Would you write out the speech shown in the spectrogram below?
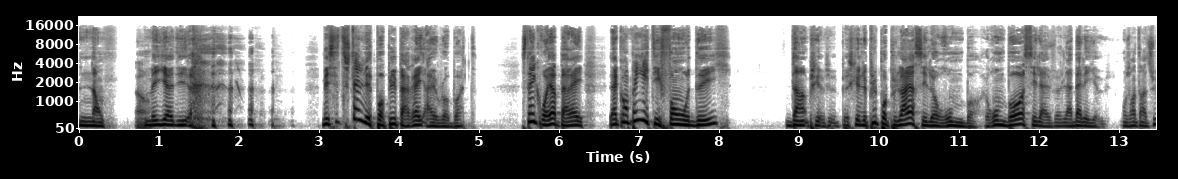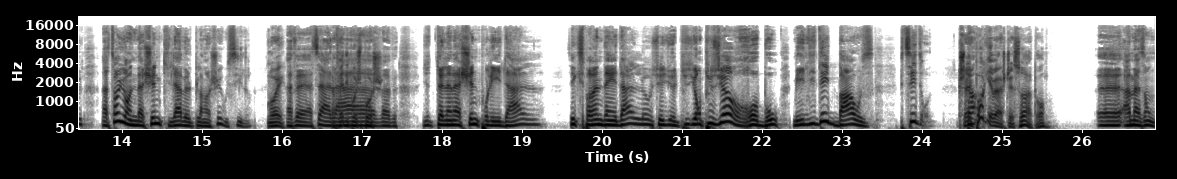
Non. Non. Mais il y a des. Mais c'est tout le temps l'épopée pareil, iRobot. C'est incroyable pareil. La compagnie a été fondée dans. Parce que le plus populaire, c'est le Roomba. Le Roomba, c'est la, la balayeuse. On s'entend-tu? À ce temps, ils ont une machine qui lave le plancher aussi. Là. Oui. Elle fait, tu sais, elle Elle fait des push-push. la machine pour les dalles. Sais, qui se promènent. Là. C'est- Ils ont plusieurs robots. Mais l'idée de base. Puis Je savais quand- pas qu'il avait acheté ça, Apple. euh, Amazon.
